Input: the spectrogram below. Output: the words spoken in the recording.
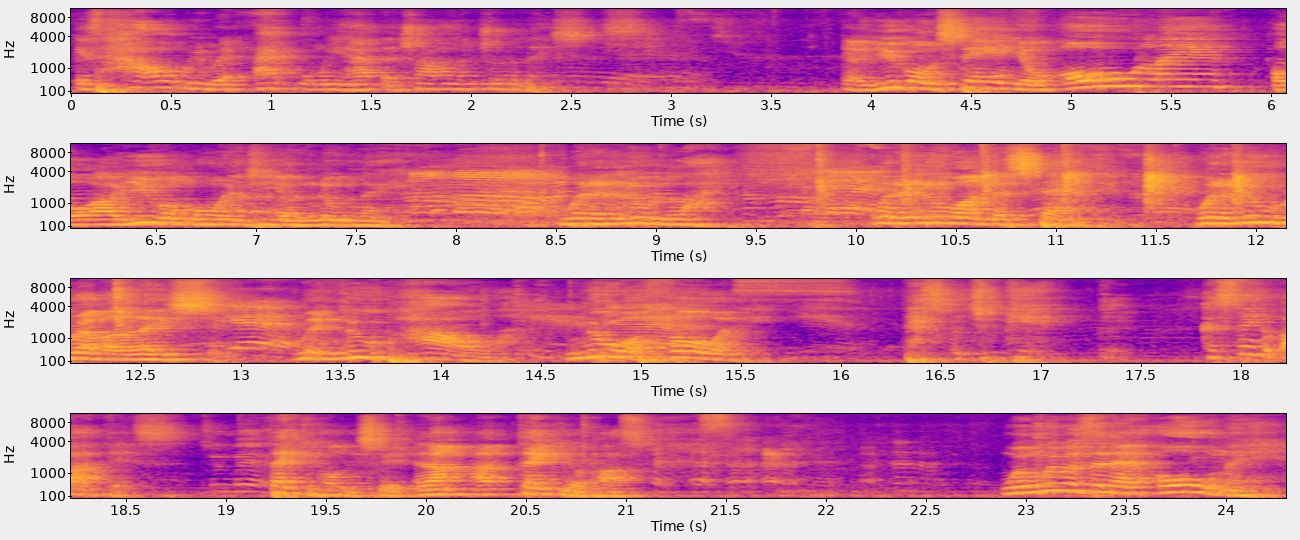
is how we react when we have the trial and tribulations. Are you going to stay in your old land or are you going to go into your new land with a new life, with a new understanding, with a new revelation, with new power, new authority? That's what you get. Because think about this. Thank you, Holy Spirit. And I, I thank you, Apostle. When we was in that old man,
